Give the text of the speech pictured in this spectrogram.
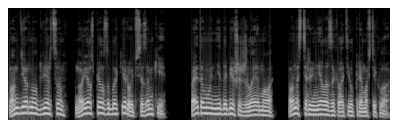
Он дернул дверцу, но я успел заблокировать все замки. Поэтому, не добившись желаемого, он остервенело заколотил прямо в стекло.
